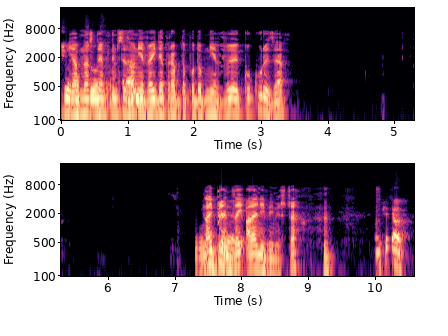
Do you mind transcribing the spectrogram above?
Ja w zepsuło następnym sezonie wejdę prawdopodobnie w kukurydzę. Najprędzej, ale nie wiem jeszcze. Sąsiad,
